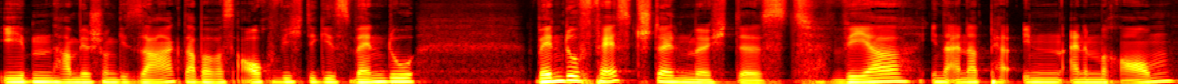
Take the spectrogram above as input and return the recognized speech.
eben haben wir schon gesagt, aber was auch wichtig ist, wenn du wenn du feststellen möchtest, wer in, einer, in einem Raum,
